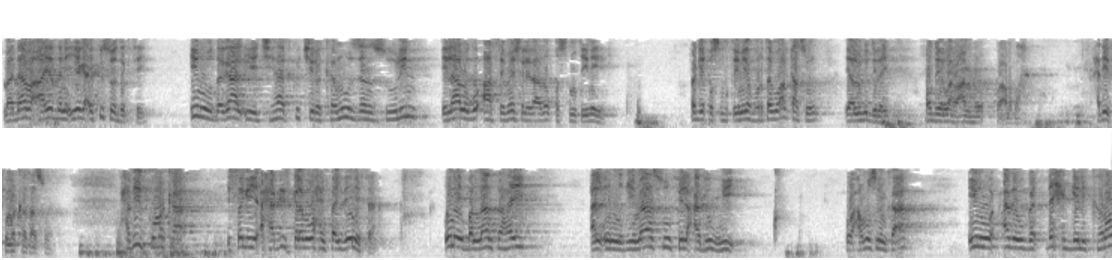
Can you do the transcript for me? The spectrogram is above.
maadaama aayaddani iyaga ay ku soo degtay inuu dagaal iyo jihaad ku jiro kamuusan suulin ilaa lagu aasay meesha la yidhahdo qustantiniya raggii qustantiniya furtay buu halkaasu yaa lagu dilay radia allahu canhu wa ardaa xadiidku marka saas wey xadiidku marka isaga iyo axaadiis kaleba waxay faa'iideynaysaa inay bannaan tahay al-inghimaasu fi lcaduwi ruuxa muslimka ah inuu cadowga dhex geli karo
